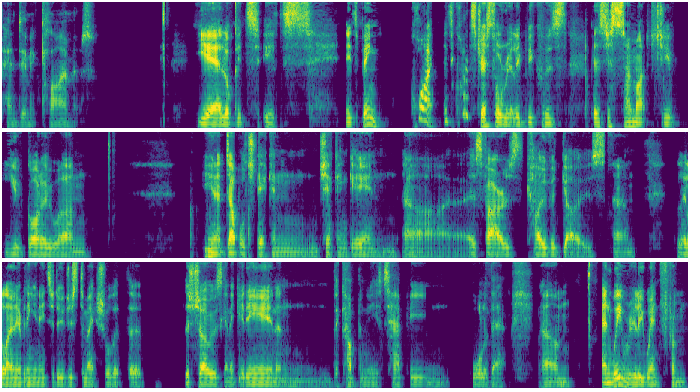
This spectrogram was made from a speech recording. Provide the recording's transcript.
pandemic climate? Yeah, look, it's it's it's been quite it's quite stressful really because there's just so much you've you've got to um, you know double check and check again uh, as far as COVID goes, um, let alone everything you need to do just to make sure that the the show is going to get in and the company is happy and all of that. Um, and we really went from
